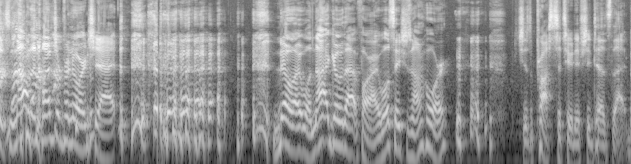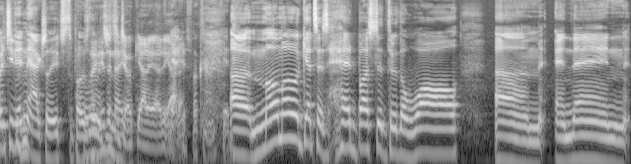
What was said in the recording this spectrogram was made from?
is not an entrepreneur, chat. no, I will not go that far. I will say she's not a whore. She's a prostitute if she does that, but she didn't actually. It's supposedly Lady was just a night. joke. Yada yada yada. yeah, just fucking around, kid. Uh, Momo gets his head busted through the wall, um, and then,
